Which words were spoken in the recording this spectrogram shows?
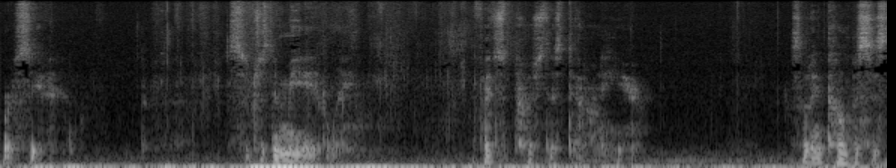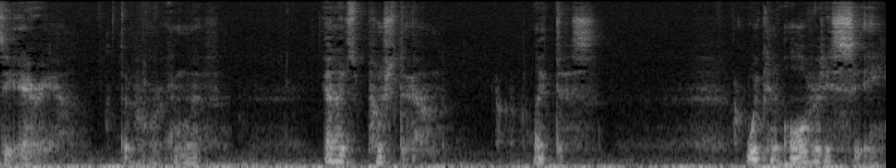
receded. So just immediately, if I just push this down here, so it encompasses the area that we're working with, and I just push down like this, we can already see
